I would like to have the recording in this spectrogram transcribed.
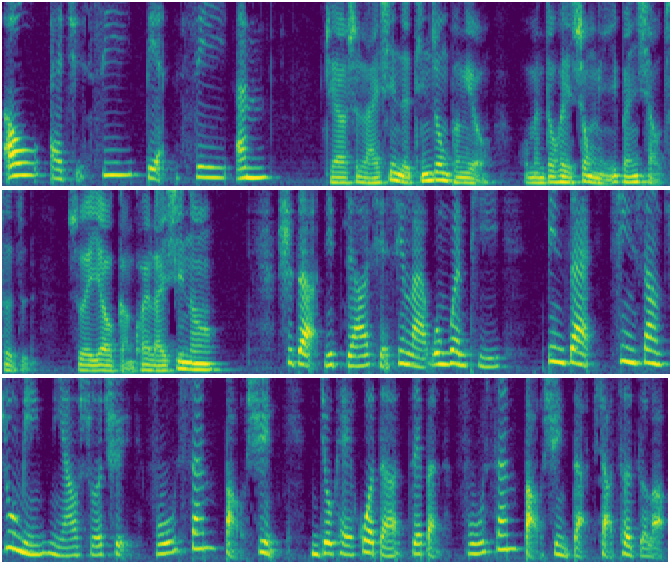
o h c 点 c n，只要是来信的听众朋友，我们都会送你一本小册子，所以要赶快来信哦。是的，你只要写信来问问题，并在信上注明你要索取福山宝训，你就可以获得这本福山宝训的小册子了。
